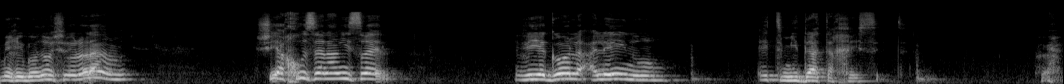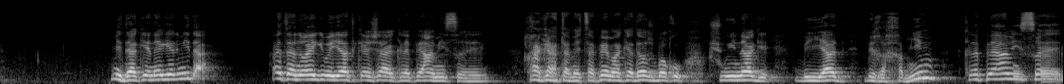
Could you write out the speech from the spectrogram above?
מריבונו של עולם, שיחוס על עם ישראל ויגול עלינו את מידת החסד. מידה כנגד מידה. אתה נוהג ביד קשה כלפי עם ישראל, אחר כך אתה מצפה מהקדוש ברוך הוא שהוא ינהג ביד ברחמים כלפי עם ישראל.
